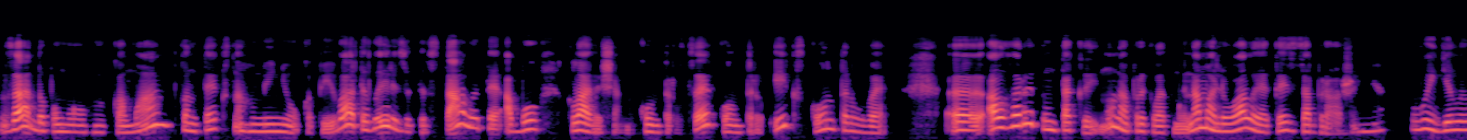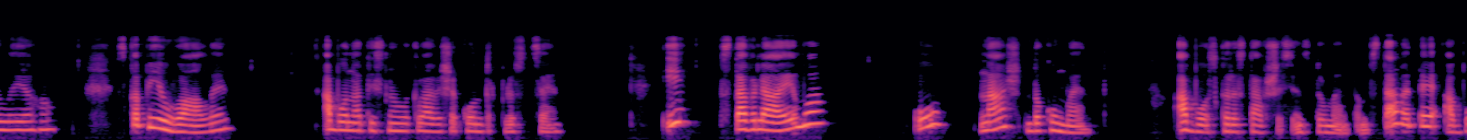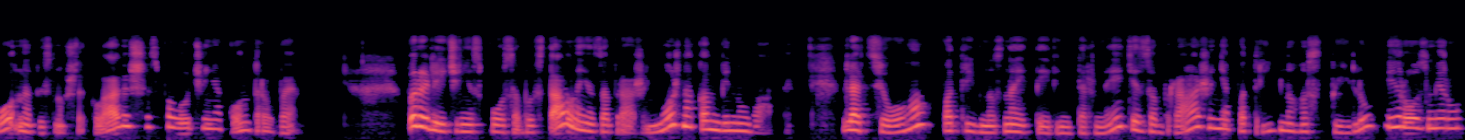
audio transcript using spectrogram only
за допомогою команд контекстного меню копіювати, вирізати, вставити, або клавішами Ctrl-C, Ctrl-X, Ctrl-V. Е, алгоритм такий, ну, наприклад, ми намалювали якесь зображення, виділили його, скопіювали або натиснули клавішу Ctrl плюс C і вставляємо у наш документ. Або, скориставшись інструментом Вставити, або натиснувши клавіші сполучення Ctrl-V. Перелічені способи вставлення зображень можна комбінувати. Для цього потрібно знайти в інтернеті зображення потрібного стилю і розміру,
